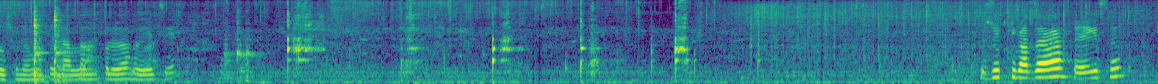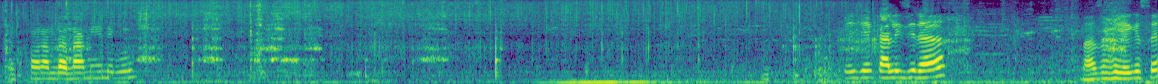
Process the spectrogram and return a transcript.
রসুনের মতো লাল লাল করে হয়েছে। শুটকি ভাজা হয়ে গেছে। এখন আমরা নামিয়ে নেব। এই যে কালিজিরা ভাজা হয়ে গেছে।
